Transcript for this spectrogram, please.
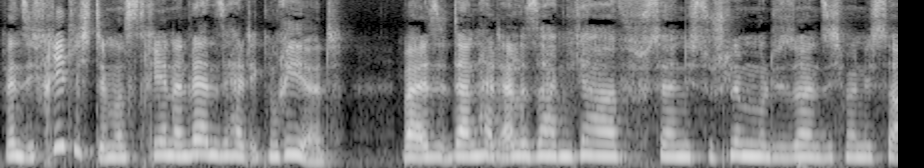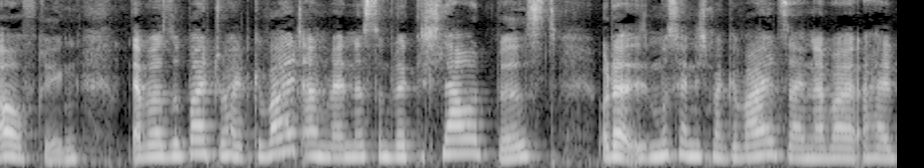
wenn sie friedlich demonstrieren, dann werden sie halt ignoriert. Weil sie dann halt alle sagen, ja, ist ja nicht so schlimm und die sollen sich mal nicht so aufregen. Aber sobald du halt Gewalt anwendest und wirklich laut bist, oder es muss ja nicht mal Gewalt sein, aber halt,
